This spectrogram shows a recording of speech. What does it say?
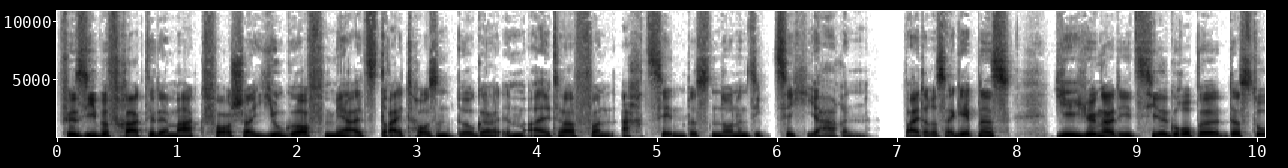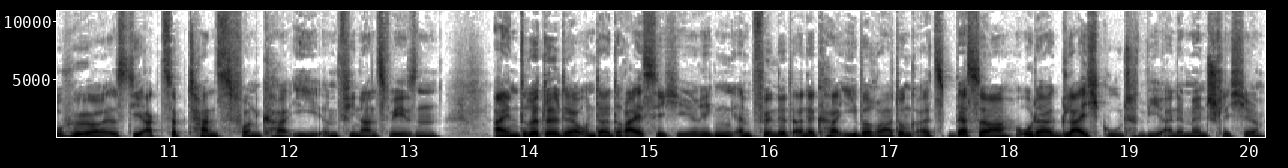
Für sie befragte der Marktforscher YouGov mehr als 3000 Bürger im Alter von 18 bis 79 Jahren. Weiteres Ergebnis, je jünger die Zielgruppe, desto höher ist die Akzeptanz von KI im Finanzwesen. Ein Drittel der unter 30-Jährigen empfindet eine KI-Beratung als besser oder gleich gut wie eine menschliche.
